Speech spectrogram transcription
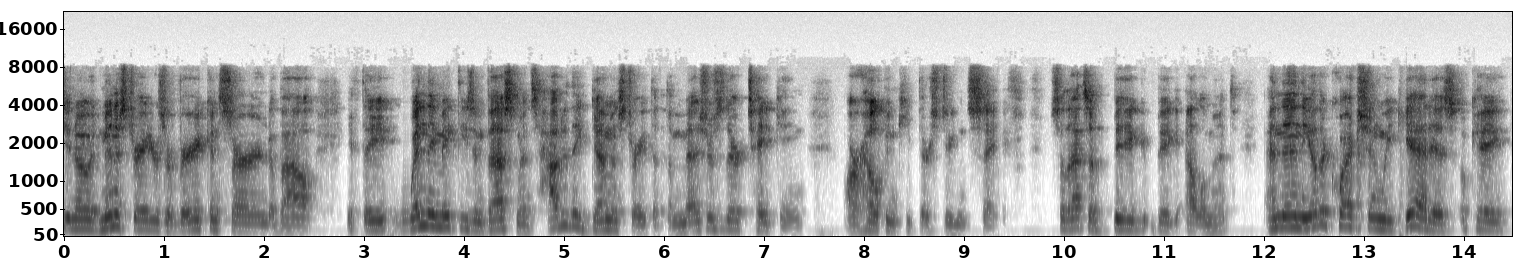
You know, administrators are very concerned about if they, when they make these investments, how do they demonstrate that the measures they're taking are helping keep their students safe? So that's a big, big element. And then the other question we get is, okay,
